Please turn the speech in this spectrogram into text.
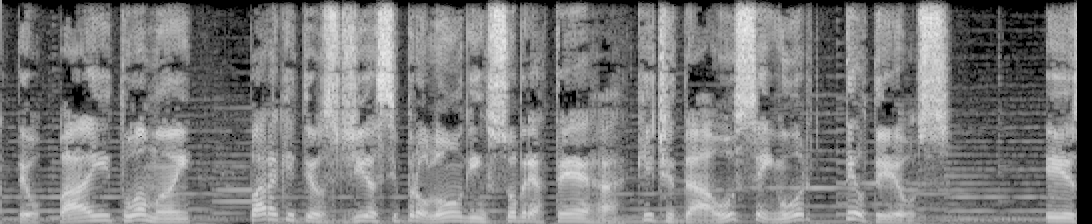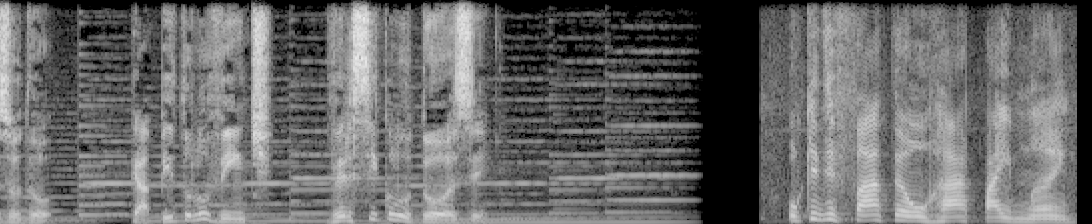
teu pai e tua mãe, para que teus dias se prolonguem sobre a terra que te dá o Senhor teu Deus. Êxodo, capítulo 20, versículo 12. O que de fato é honrar pai e mãe?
